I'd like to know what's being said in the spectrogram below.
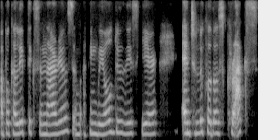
apocalyptic scenarios. And I think we all do this here and to look for those cracks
